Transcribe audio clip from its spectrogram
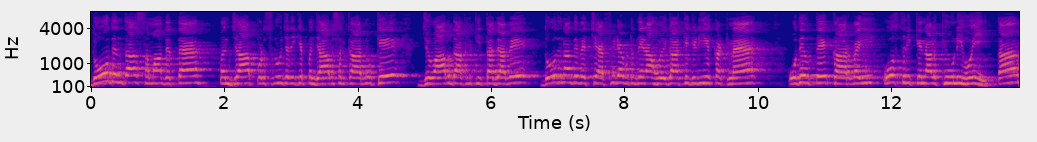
2 ਦਿਨ ਦਾ ਸਮਾਂ ਦਿੱਤਾ ਹੈ। ਪੰਜਾਬ ਪੁਲਿਸ ਨੂੰ, ਜਾਣੀ ਕਿ ਪੰਜਾਬ ਸਰਕਾਰ ਨੂੰ ਕਿ ਜਵਾਬ ਦਾਖਲ ਕੀਤਾ ਜਾਵੇ। 2 ਦਿਨਾਂ ਦੇ ਵਿੱਚ ਐਫੀਡੈਵਿਟ ਦੇਣਾ ਹੋਏਗਾ ਕਿ ਜਿਹੜੀ ਇਹ ਘਟਨਾ ਹੈ, ਉਹਦੇ ਉੱਤੇ ਕਾਰਵਾਈ ਉਸ ਤਰੀਕੇ ਨਾਲ ਕਿਉਂ ਨਹੀਂ ਹੋਈ। ਤਾਂ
